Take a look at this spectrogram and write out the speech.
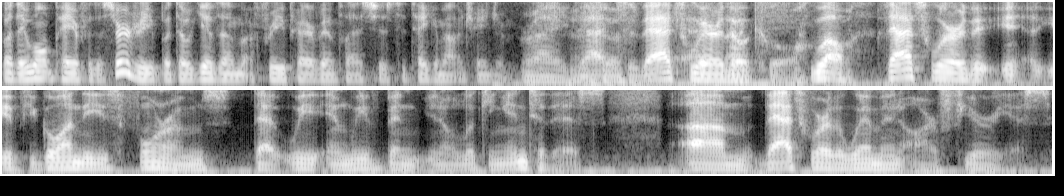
But they won't pay for the surgery, but they'll give them a free pair of implants just to take them out and change them. Right. That's That's that's, where that's the cool. well, that's where the if you go on these forums that we and we've been you know looking into this, um, that's where the women are furious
